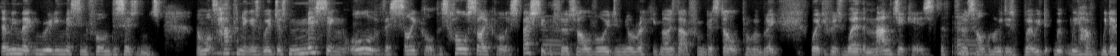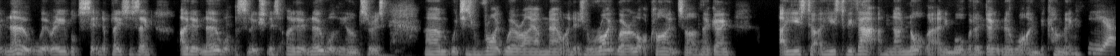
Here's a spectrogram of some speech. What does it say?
then we make really misinformed decisions and what's happening is we're just missing all of this cycle, this whole cycle, especially mm. the fertile void. And you'll recognize that from Gestalt probably, which is where the magic is. The mm. fertile void is where we, we have, we don't know. We're able to sit in a place of saying, I don't know what the solution is. I don't know what the answer is, um, which is right where I am now. And it's right where a lot of clients are. They're going, I used to, I used to be that and I'm not that anymore, but I don't know what I'm becoming. Yeah.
